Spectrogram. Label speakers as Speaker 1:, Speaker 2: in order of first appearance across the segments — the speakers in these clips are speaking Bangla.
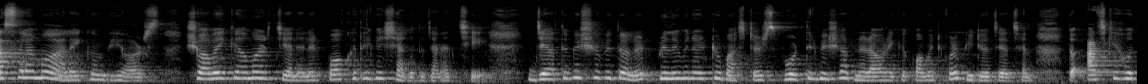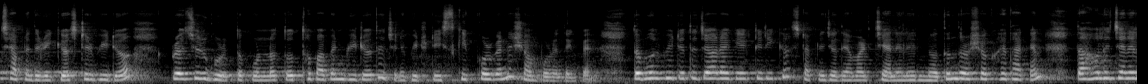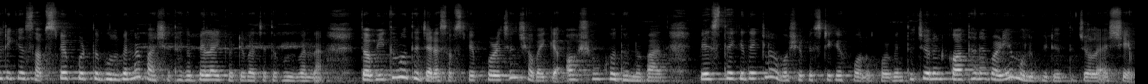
Speaker 1: আসসালামু আলাইকুম ভিউয়ার্স, সবাইকে আমার চ্যানেলের পক্ষ থেকে স্বাগত জানাচ্ছি। জাতীয় বিশ্ববিদ্যালয়ের প্রিলিমিনারি টু মাস্টার্স ভর্তির বিষয়ে আপনারা অনেকে কমেন্ট করে ভিডিও চেয়েছেন। তো আজকে হচ্ছে আপনাদের রিকোয়েস্টের ভিডিও প্রচুর গুরুত্বপূর্ণ তথ্য পাবেন ভিডিওতে জন্য ভিডিওটি স্কিপ করবেন না, সম্পূর্ণ দেখবেন। তো মূল ভিডিওতে যাওয়ার আগে একটি রিকোয়েস্ট আপনি যদি আমার চ্যানেলের নতুন দর্শক হয়ে থাকেন, তাহলে চ্যানেলটিকে সাবস্ক্রাইব করতে ভুলবেন না, পাশে থাকা বেলাইকনটি বাজাতে ভুলবেন না। তবে ইতিমধ্যে যারা সাবস্ক্রাইব করেছেন, সবাইকে অসংখ্য ধন্যবাদ। পেজ থেকে দেখলে অবশ্যই পেজটিকে ফলো করবেন। তো চলুন কথা না বাড়িয়ে মূল ভিডিওতে চলে আসি।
